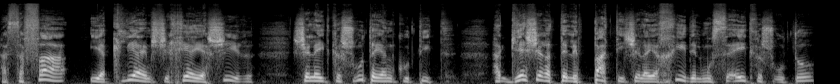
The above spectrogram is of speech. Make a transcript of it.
השפה היא הכלי ההמשכי הישיר של ההתקשרות הינקותית, הגשר הטלפתי של היחיד אל מושאי התקשרותו,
